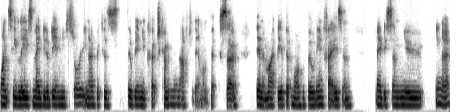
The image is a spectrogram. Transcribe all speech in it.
once he leaves, maybe it'll be a new story, you know, because there'll be a new coach coming in after the Olympics. So then it might be a bit more of a building phase and maybe some new, you know,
